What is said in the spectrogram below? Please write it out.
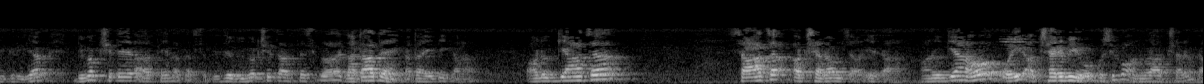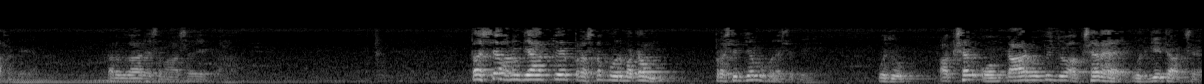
विक्रिया विवक्षित अर्थ है ना दर्शक जो विवक्षित अर्थ से घटाते हैं, घटा यदि कहा। अनुज्ञा च साच अक्षरम च, ये कहा। अनुज्ञा हो, वही अक्षर भी हो, उसी को अनुराक्षर कहा गया। कर्मदार समास है कहा। तस्य अनुज्ञात के प्रश्न पूर्वकम प्रसिद्ध उपनिषद। वो जो अक्षर, ओंकार रूपी जो अक्षर है, उद्गीत अक्षर,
